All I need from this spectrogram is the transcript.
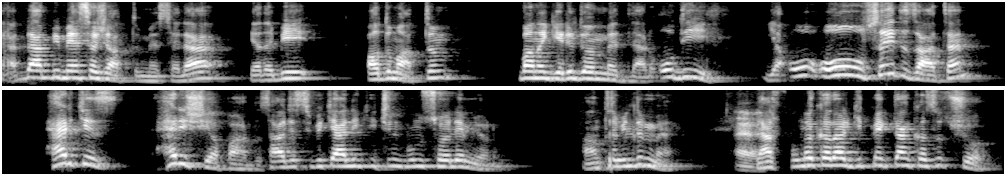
Yani ben bir mesaj attım mesela ya da bir adım attım. Bana geri dönmediler. O değil. Ya o, o olsaydı zaten herkes her işi yapardı. Sadece spikerlik için bunu söylemiyorum. Anlatabildim mi? Evet. Yani sonuna kadar gitmekten kasıt şu.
